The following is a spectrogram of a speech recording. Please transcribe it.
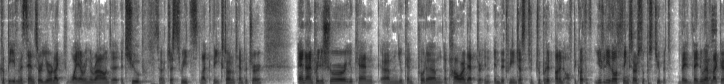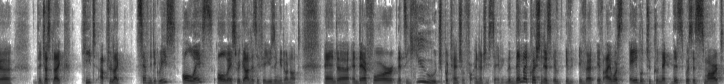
Could be even a sensor you're like wiring around a, a tube. So it just reads like the external temperature. And I'm pretty sure you can um, you can put a, a, power adapter in, in between just to, to put it on and off because usually those things are super stupid. They they do have like a they just like heat up to like 70 degrees always always regardless if you're using it or not. And uh, and therefore that's a huge potential for energy saving. Then, then my question is if if if I, if I was able to connect this with a smart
